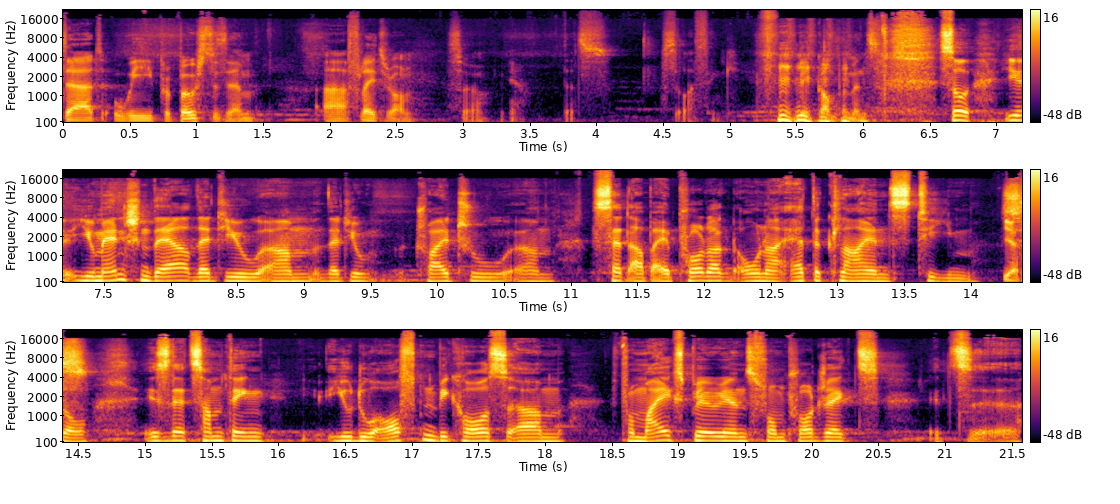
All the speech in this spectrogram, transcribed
that we propose to them uh, later on. So yeah, that's still, I think, big compliments. so you, you mentioned there that you um, that you try to um, set up a product owner at the client's team. Yes. So is that something you do often? Because um, from my experience from projects, it's uh,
